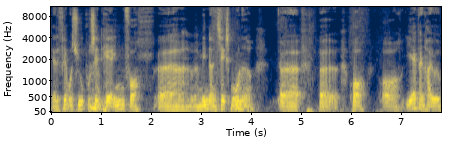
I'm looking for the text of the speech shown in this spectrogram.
ja, det 25 procent mm. her inden for øh, mindre end 6 måneder. Øh, øh, og og Japan har jo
